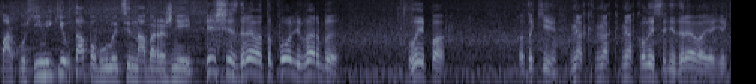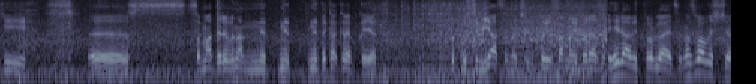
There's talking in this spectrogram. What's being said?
парку хіміків та по вулиці Набережній. Більшість дерева тополі, верби, липа, отакі м'як, м'як, м'яколистяні дерева, які е, сама деревина не, не, не така крепка, як, допустимо, ясена чи тої самої берези. Гілля відправляється на звалище,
